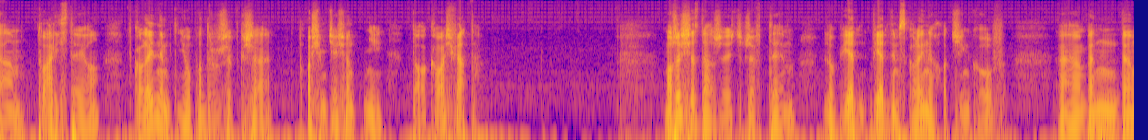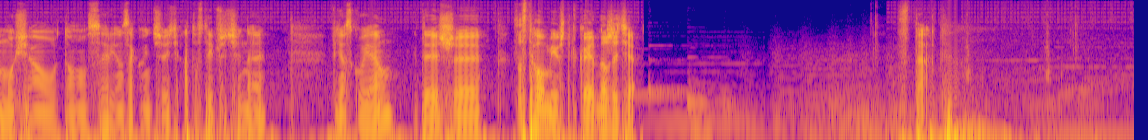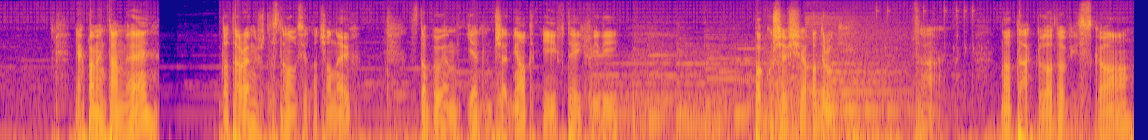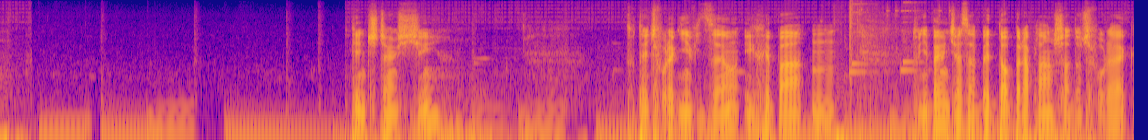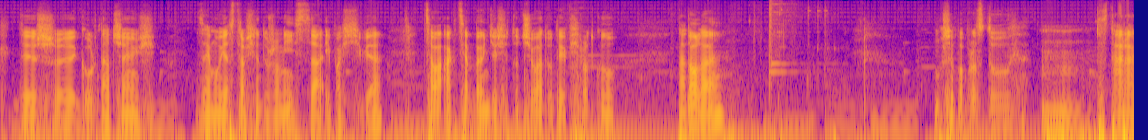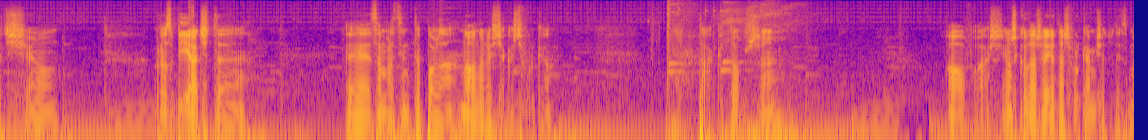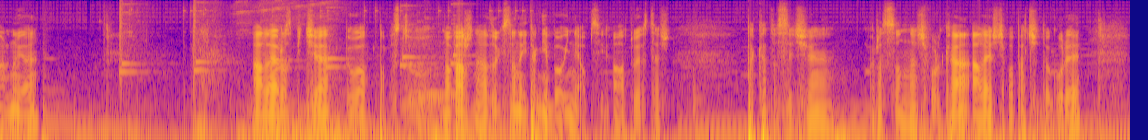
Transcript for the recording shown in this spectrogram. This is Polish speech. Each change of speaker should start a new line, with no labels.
Witam, tu Aristejo, w kolejnym dniu podróży w grze w 80 dni dookoła świata. Może się zdarzyć, że w tym lub w jednym z kolejnych odcinków e, będę musiał tą serię zakończyć, a to z tej przyczyny wnioskuję, gdyż e, zostało mi już tylko jedno życie. Jak pamiętamy, dotarłem już do Stanów Zjednoczonych, zdobyłem jeden przedmiot i w tej chwili pokuszę się o drugi. Tak. No tak, lodowisko. Pięć części. Tutaj czwórek nie widzę i chyba mm, tu nie będzie zbyt dobra plansza do czwórek, gdyż y, górna część zajmuje strasznie dużo miejsca i właściwie cała akcja będzie się toczyła tutaj w środku na dole. Muszę po prostu mm, starać się rozbijać te y, zamarznięte pola. No, nareszcie jakaś czwórka. Tak, dobrze. O, właśnie. No szkoda, że jedna czwórka mi się tutaj zmarnuje. Ale rozbicie było po prostu, no ważne, a z drugiej strony i tak nie było innej opcji. O, tu jest też taka dosyć e, rozsądna czwórka, ale jeszcze popatrzę do góry,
